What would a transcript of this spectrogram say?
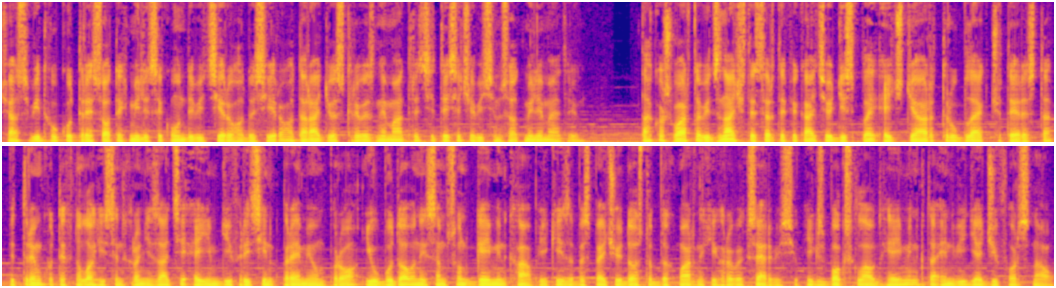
час відгуку 0,03 мілісекунди від сірого до сірого та радіус кривизни матриці 1800 мм. Також варто відзначити сертифікацію Display HDR True Black 400, підтримку технологій синхронізації AMD FreeSync Premium Pro і вбудований Samsung Gaming Hub, який забезпечує доступ до хмарних ігрових сервісів Xbox Cloud Gaming та Nvidia GeForce Now.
